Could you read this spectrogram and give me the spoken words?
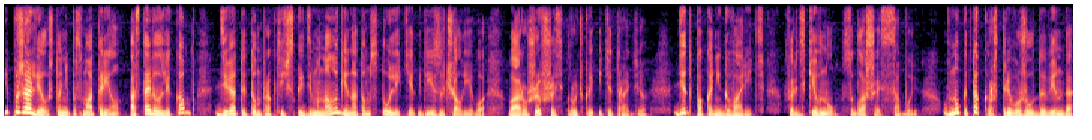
И пожалел, что не посмотрел, оставил ли Камп девятый том практической демонологии на том столике, где изучал его, вооружившись ручкой и тетрадью. Дед пока не говорить. Фредди кивнул, соглашаясь с собой. Внук и так растревожил Девинда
